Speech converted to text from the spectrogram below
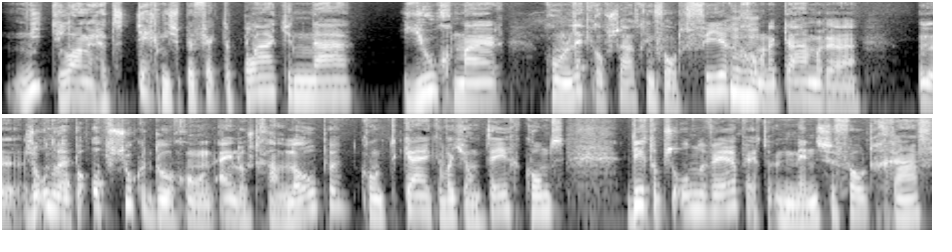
niet langer het technisch perfecte plaatje najoeg... maar gewoon lekker op straat ging fotograferen. Mm -hmm. Gewoon met een camera zijn onderwerpen opzoeken door gewoon eindeloos te gaan lopen. Gewoon te kijken wat je dan tegenkomt. Dicht op zijn onderwerp, echt een mensenfotograaf.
